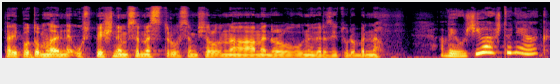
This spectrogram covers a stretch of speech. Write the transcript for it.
tady po tomhle neúspěšném semestru jsem šel na Medalovou univerzitu do Brna. A využíváš to nějak?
